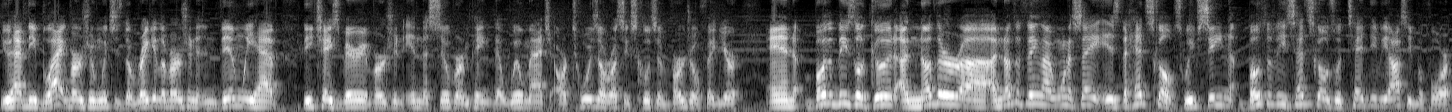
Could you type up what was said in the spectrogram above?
you have the black version version, which is the regular version, and then we have the Chase variant version in the silver and pink that will match our Toys R Us exclusive Virgil figure, and both of these look good. Another uh, another thing I want to say is the head sculpts. We've seen both of these head sculpts with Ted DiBiase before.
